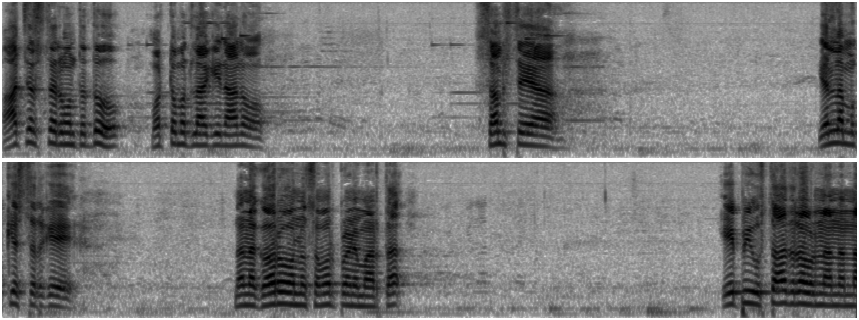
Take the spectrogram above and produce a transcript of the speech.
ಆಚರಿಸ್ತಾ ಇರುವಂಥದ್ದು ಮೊಟ್ಟ ಮೊದಲಾಗಿ ನಾನು ಸಂಸ್ಥೆಯ ಎಲ್ಲ ಮುಖ್ಯಸ್ಥರಿಗೆ ನನ್ನ ಗೌರವವನ್ನು ಸಮರ್ಪಣೆ ಮಾಡ್ತಾ ಎ ಪಿ ಉಸ್ತಾದ್ರವ್ರನ್ನ ನನ್ನ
